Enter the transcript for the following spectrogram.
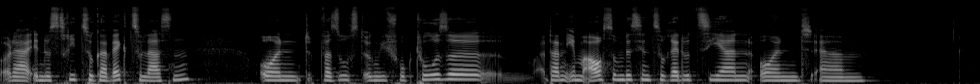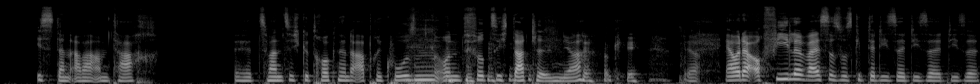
oder Industriezucker wegzulassen und versuchst irgendwie Fructose dann eben auch so ein bisschen zu reduzieren und ähm, isst dann aber am Tag 20 äh, getrocknete Aprikosen und 40 Datteln, ja. Okay. Ja. ja, oder auch viele, weißt du, so, es gibt ja diese, diese, diese,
